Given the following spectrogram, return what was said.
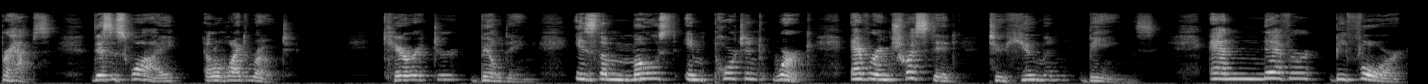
Perhaps this is why Ellen White wrote, Character building is the most important work ever entrusted to human beings. And never before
